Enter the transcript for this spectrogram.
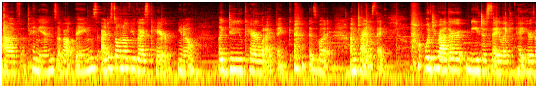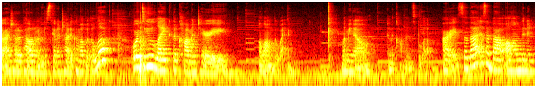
have opinions about things I just don't know if you guys care you know like, do you care what I think is what I'm trying to say. Would you rather me just say like, hey, here's an eyeshadow palette and I'm just gonna try to come up with a look? Or do you like the commentary along the way? Let me know in the comments below. All right, so that is about all I'm gonna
